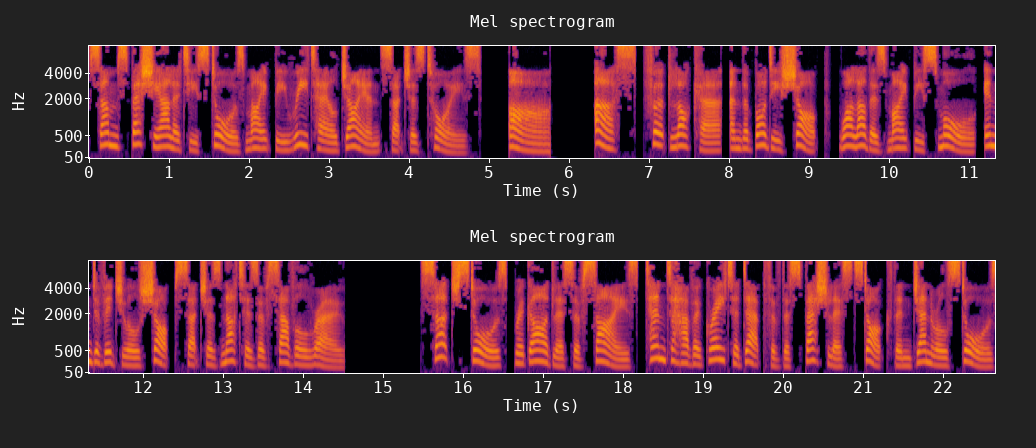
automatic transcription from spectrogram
some specialty stores might be retail giants such as Toys R us, Foot Locker, and The Body Shop, while others might be small, individual shops such as Nutters of Savile Row. Such stores, regardless of size, tend to have a greater depth of the specialist stock than general stores,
